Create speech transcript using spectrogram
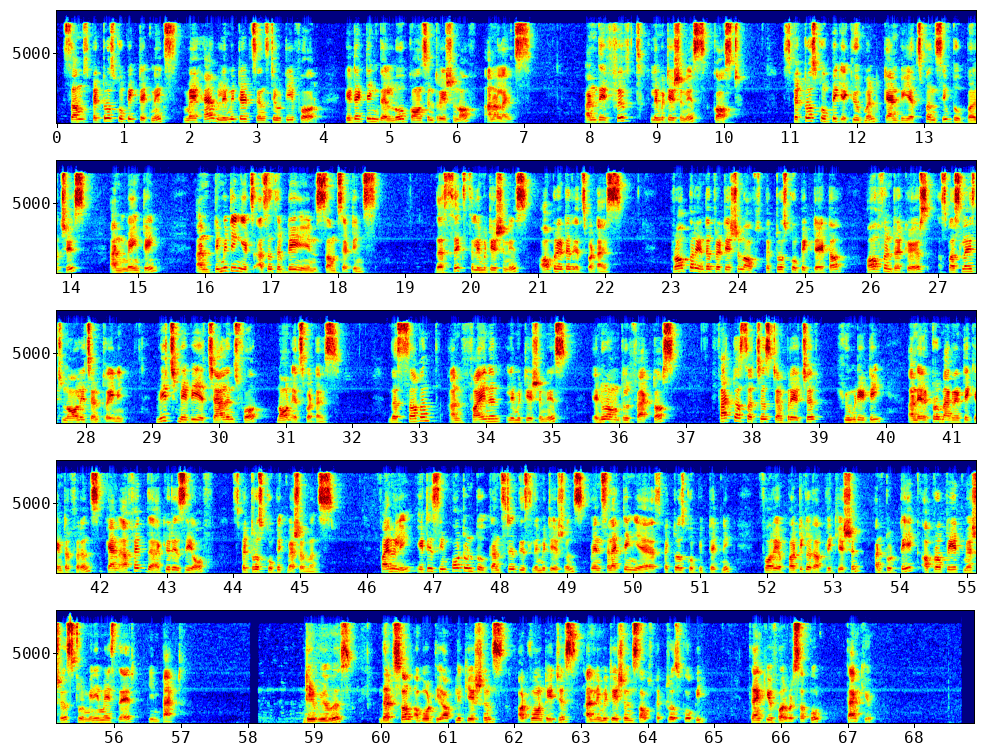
Some spectroscopic techniques may have limited sensitivity for detecting the low concentration of analytes. And the fifth limitation is cost. Spectroscopic equipment can be expensive to purchase and maintain and limiting its accessibility in some settings. The sixth limitation is operator expertise. Proper interpretation of spectroscopic data often requires specialized knowledge and training, which may be a challenge for non-expertise. The seventh and final limitation is environmental factors. Factors such as temperature, humidity, and electromagnetic interference can affect the accuracy of spectroscopic measurements. Finally, it is important to consider these limitations when selecting a spectroscopic technique for a particular application and to take appropriate measures to minimize their impact. Dear viewers, that's all about the applications, advantages and limitations of spectroscopy. Thank you for your support. Thank you.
